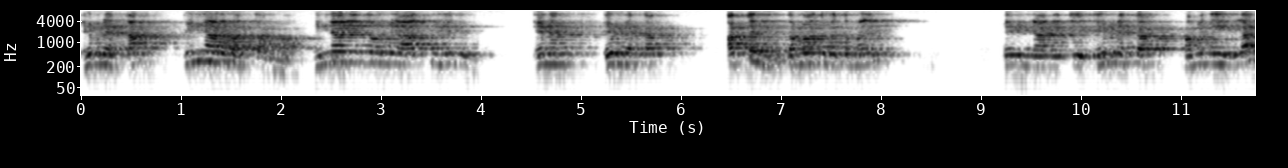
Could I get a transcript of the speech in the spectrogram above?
එහෙම නැත්නම් විඥානවත්තම්ම විඥානයෙන් තමයි මේ ආත්මය හේතුනේ. එහෙනම් එහෙම නැත්නම් අත්තනි තමා තුළ තමයි මේ විඥානය තියෙන්නේ. එහෙම නැත්නම් මම ගිහිල්ලා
